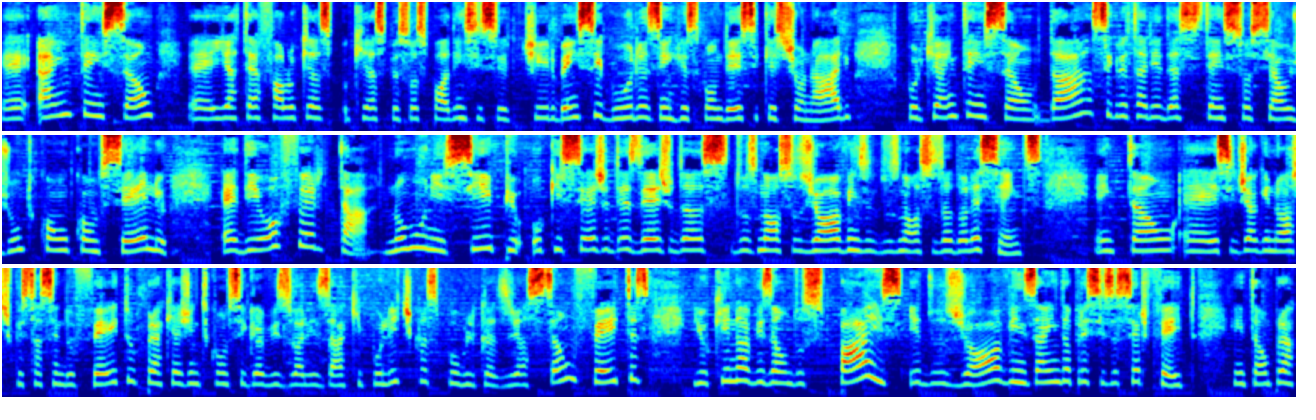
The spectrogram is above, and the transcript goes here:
É, a intenção, é, e até falo que as, que as pessoas podem se sentir bem seguras em responder esse questionário, porque a intenção da Secretaria de Assistência Social, junto com o Conselho, é de ofertar no município o que seja desejo das, dos nossos jovens e dos nossos adolescentes. Então, é, esse diagnóstico está sendo feito para que a gente consiga visualizar que políticas públicas já são feitas e o que, na visão dos pais e dos jovens, ainda precisa ser feito. Então, para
